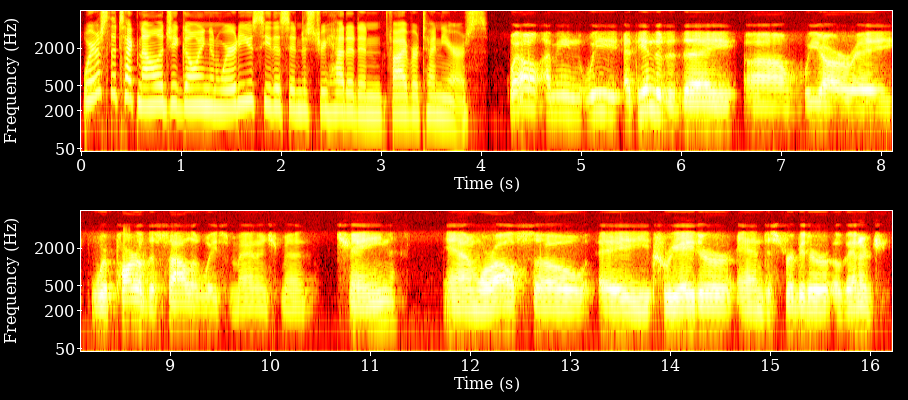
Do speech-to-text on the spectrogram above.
Where's the technology going, and where do you see this industry headed in five or ten years? Well, I mean, we at the end of the day, uh, we are a we're part of the solid waste management chain, and we're also a creator and distributor of energy.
